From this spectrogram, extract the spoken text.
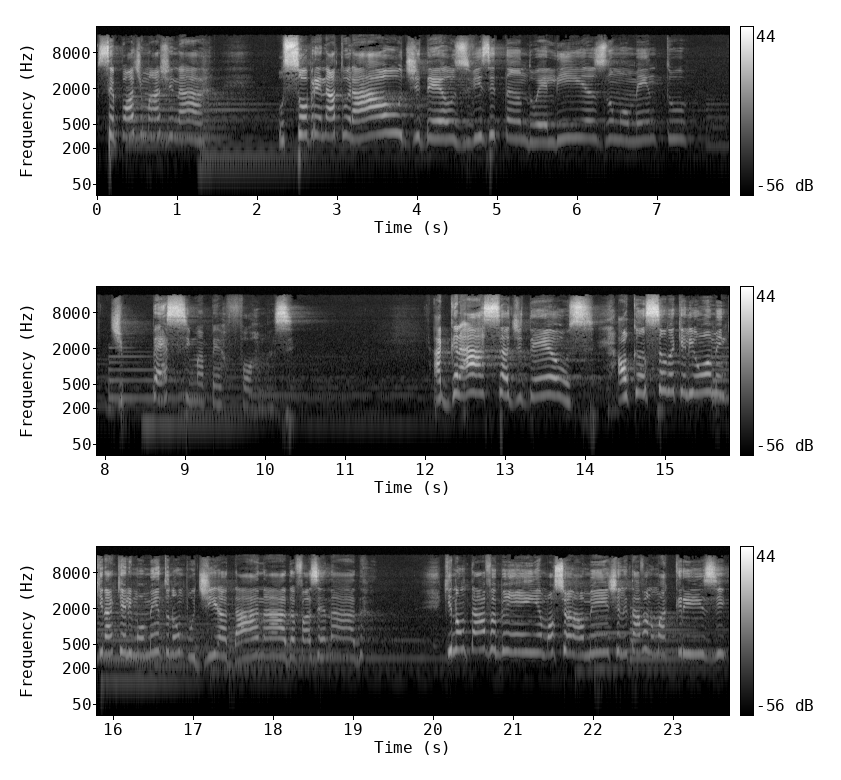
Você pode imaginar o sobrenatural de Deus visitando Elias no momento de péssima performance. A graça de Deus alcançando aquele homem que naquele momento não podia dar nada, fazer nada, que não estava bem emocionalmente, ele estava numa crise.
